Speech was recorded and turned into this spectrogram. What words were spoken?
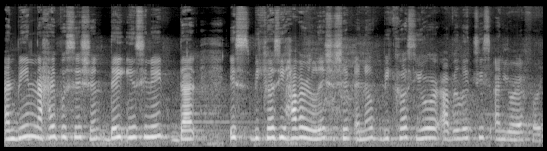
and being in a high position, they insinuate that it's because you have a relationship and not because your abilities and your effort.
